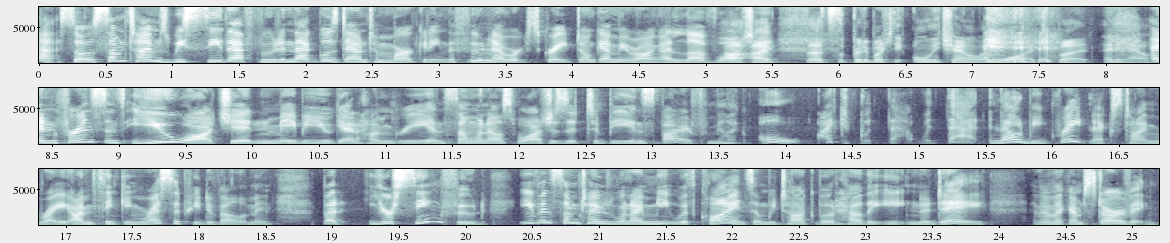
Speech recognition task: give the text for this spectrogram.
Yeah. So sometimes we see that food and that goes down to marketing. The Food Network's great. Don't get me wrong. I love Mm-hmm. Uh, watching I, it. that's pretty much the only channel I watch. but anyhow, And for instance, you watch it and maybe you get hungry and someone else watches it to be inspired from you like, "Oh, I could put that with that." And that would be great next time, right? I'm thinking recipe development. But you're seeing food. Even sometimes when I meet with clients and we talk about how they eat in a day and they're like, "I'm starving."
